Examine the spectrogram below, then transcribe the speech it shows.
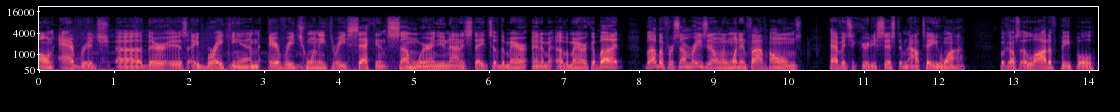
On average, uh, there is a break-in every 23 seconds somewhere in the United States of, the Mer- in of America. But Bubba, for some reason, only one in five homes have a security system. Now I'll tell you why. Because a lot of people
